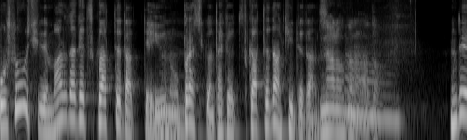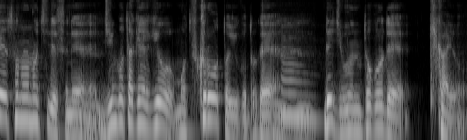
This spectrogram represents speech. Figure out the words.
お葬式で丸だけ使ってたっていうのを、プラスチックの竹を使ってたのを聞いてたんですよ。なるほどなるほど。でその後ですね、うん。人工竹垣をもう作ろうということで、うん。で自分のところで機械を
